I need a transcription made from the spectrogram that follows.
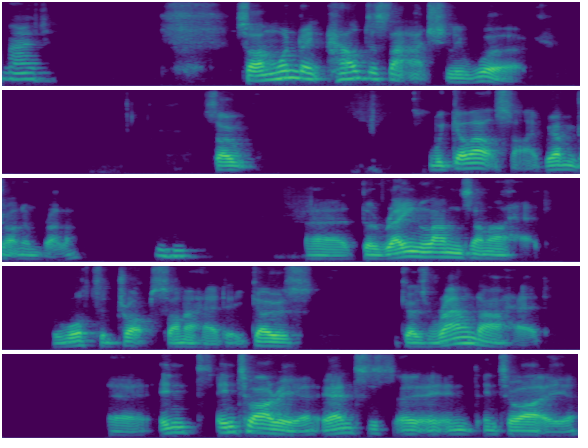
Right. So I'm wondering, how does that actually work? So we go outside, we haven't got an umbrella. Mhm. Uh, the rain lands on our head, the water drops on our head, it goes goes round our head, uh, in, into our ear, it enters uh, in, into our ear.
